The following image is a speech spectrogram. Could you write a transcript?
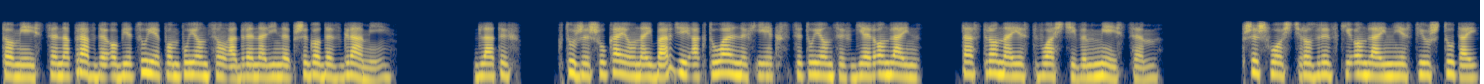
To miejsce naprawdę obiecuje pompującą adrenalinę przygodę z grami. Dla tych, którzy szukają najbardziej aktualnych i ekscytujących gier online, ta strona jest właściwym miejscem. Przyszłość rozrywki online jest już tutaj,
